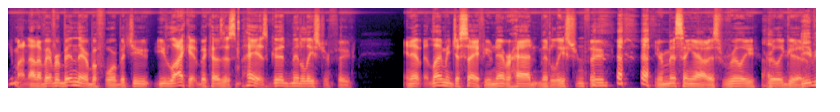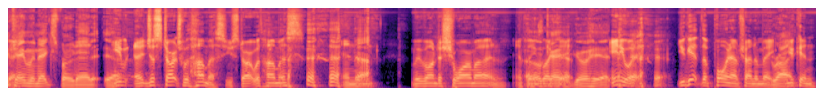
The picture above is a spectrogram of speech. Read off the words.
You might not have ever been there before, but you you like it because it's hey, it's good Middle Eastern food. And it, let me just say, if you've never had Middle Eastern food, you're missing out. It's really, really good. You okay? became an expert at it. Yeah. it just starts with hummus. You start with hummus, and then move on to shawarma and, and things okay, like that. Go ahead. anyway, you get the point I'm trying to make. Right. You can,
